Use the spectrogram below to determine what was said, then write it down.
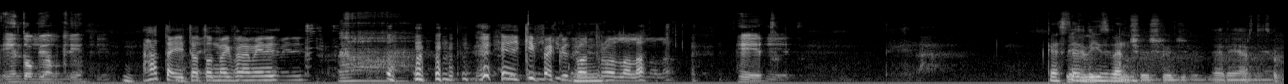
én dobjam ki. Hát te itatod meg velem, én így... Én így kifeküdve a troll alatt. Hét. Kezdtem vízben. szerencsés, hogy erre jártatok.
